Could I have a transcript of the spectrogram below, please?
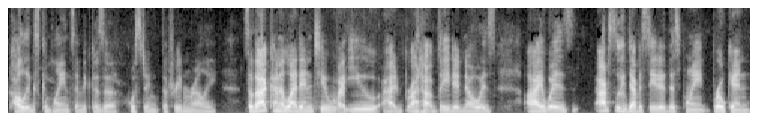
colleagues' complaints and because of hosting the Freedom Rally. So that kind of led into what you had brought up that you didn't know is I was absolutely devastated at this point, broken.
